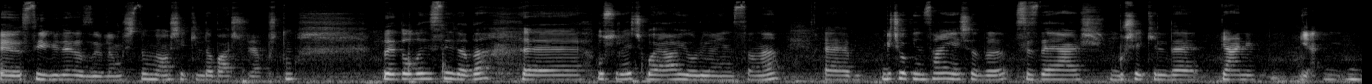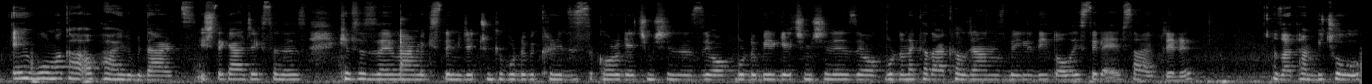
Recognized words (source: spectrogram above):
e, CV'ler hazırlamıştım ve o şekilde başvuru yapmıştım. Ve dolayısıyla da e, bu süreç bayağı yoruyor insanı. E, Birçok insan yaşadı. Siz de eğer bu şekilde yani, yani ev bulmak apayrı bir dert. İşte geleceksiniz kimse size ev vermek istemeyecek çünkü burada bir kredi skor geçmişiniz yok. Burada bir geçmişiniz yok. Burada ne kadar kalacağınız belli değil. Dolayısıyla ev sahipleri Zaten birçoğu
